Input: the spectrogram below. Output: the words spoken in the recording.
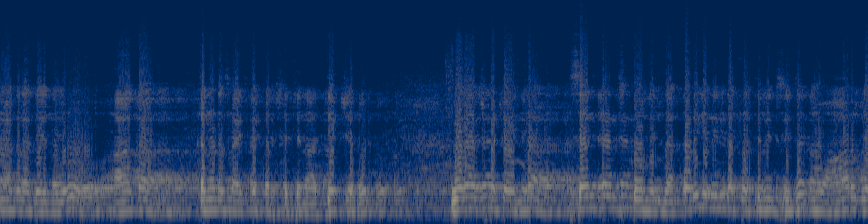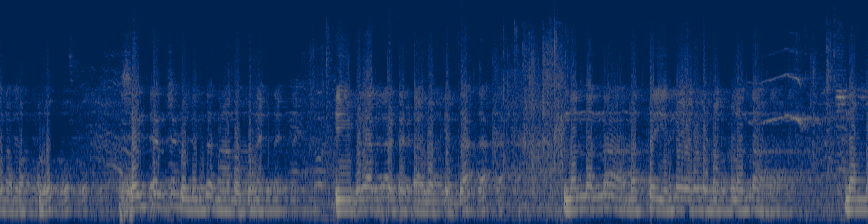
ನಾಗರಾಜೇನವರು ಆಗ ಕನ್ನಡ ಸಾಹಿತ್ಯ ಪರಿಷತ್ತಿನ ಅಧ್ಯಕ್ಷರು ವಿರಾಜಪೇಟೆಯಿಂದ ಸೆಂಟ್ ಆನ್ ಸ್ಕೂಲಿಂದ ಕೊಡಗಿನಿಂದ ಪ್ರತಿನಿಧಿಸಿದ ನಾವು ಆರು ಜನ ಮಕ್ಕಳು. ಸೆಂಟ್ ಆನ್ ಸ್ಕೂಲಿಂದ ನಾನೊಬ್ಬನೇ ಈ ವಿರಾಜಪೇಟೆ ತಾಲೂಕಿಂದ ನನ್ನನ್ನ ಮತ್ತೆ ಇನ್ನೂ ಎರಡು ಮಕ್ಕಳನ್ನ ನಮ್ಮ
